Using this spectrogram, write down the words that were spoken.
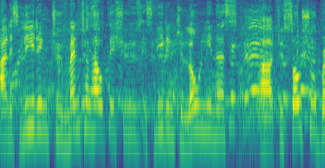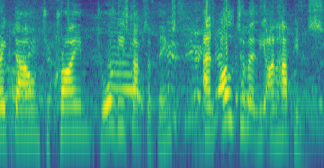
and it's leading to mental health issues, it's leading to loneliness, uh, to social breakdown, to crime, to all these types of things, and ultimately unhappiness.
